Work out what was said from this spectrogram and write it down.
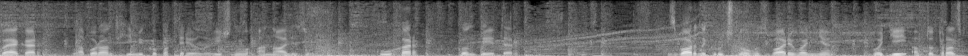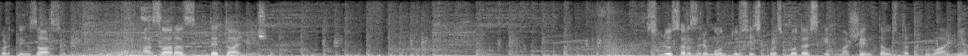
пекар, лаборант хіміко-бактеріологічного аналізу, кухар, кондитер, зварник ручного зварювання, водій автотранспортних засобів. А зараз детальніше. Слюсар з ремонту сільськогосподарських машин та устаткування,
